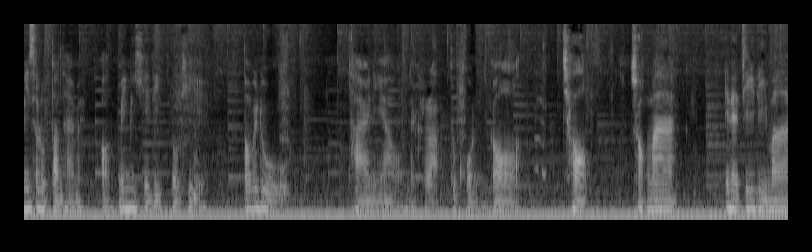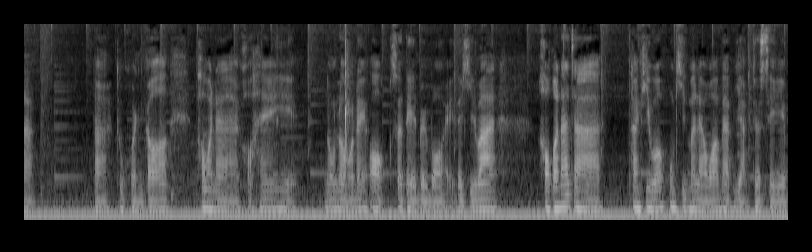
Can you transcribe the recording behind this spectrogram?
มีสรุปตอนท้ายไหมอ๋อ ไม่มีเครดิตโอเค ต้องไปดูท้ายนี้เอานะครับ ทุกคนก็ช็อกช็อกมาก energy ดีมากอะทุกคนก็ภาวนาขอให้น้องๆได้ออกสเตจบ่อยๆ แต่คิดว่าเขาก็น่าจะทางทีว่าคงคิดมาแล้วว่าแบบอยากจะเซฟ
